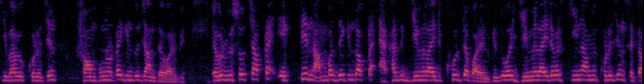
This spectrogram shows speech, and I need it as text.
কীভাবে খুলেছেন, সম্পূর্ণটাই কিন্তু জানতে পারবে এবার বিষয় হচ্ছে আপনার একটি নাম্বার দিয়ে কিন্তু আপনার একাধিক জিমেল আইডি খুলতে পারেন, কিন্তু ওই জিমেল আইডি আবার কী নামে খুলেছেন সেটা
